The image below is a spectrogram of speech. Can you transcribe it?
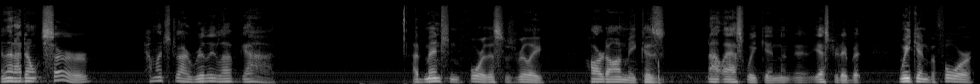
and then I don't serve, how much do I really love God? I'd mentioned before this was really hard on me because not last weekend, uh, yesterday, but weekend before,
